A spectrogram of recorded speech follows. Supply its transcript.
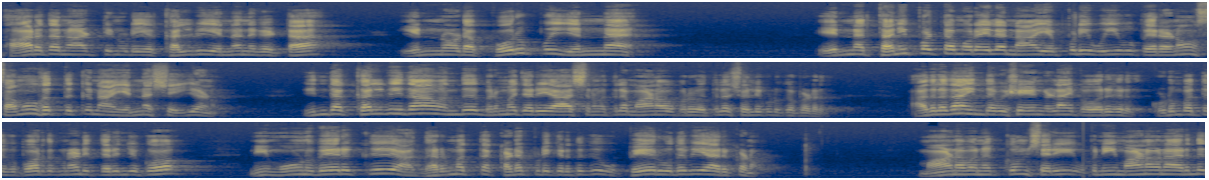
பாரத நாட்டினுடைய கல்வி என்னன்னு கேட்டால் என்னோட பொறுப்பு என்ன? என்ன தனிப்பட்ட முறையில் நான் எப்படி உய்வு பெறணும்? சமூகத்துக்கு நான் என்ன செய்யணும்? இந்த கல்வி தான் வந்து பிரம்மச்சரிய ஆசிரமத்தில் மாணவ பருவத்தில் சொல்லிக் கொடுக்கப்படுறது. அதில் தான் இந்த விஷயங்கள்லாம் இப்போ வருகிறது. குடும்பத்துக்கு போகிறதுக்கு முன்னாடி தெரிஞ்சுக்கோ நீ மூணு பேருக்கு தர்மத்தை கடைப்பிடிக்கிறதுக்கு பேர் உதவியாக இருக்கணும். மாணவனுக்கும் சரி இப்போ நீ மாணவனாக இருந்து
